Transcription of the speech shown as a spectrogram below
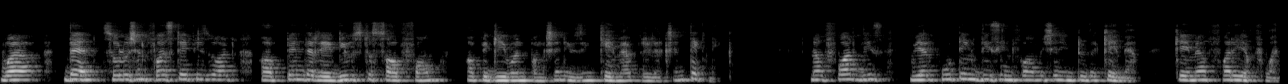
Well, then solution first step is what? Obtain the reduced SOP form of a given function using K-map reduction technique. Now for this, we are putting this information into the K-map. K-map for F1,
